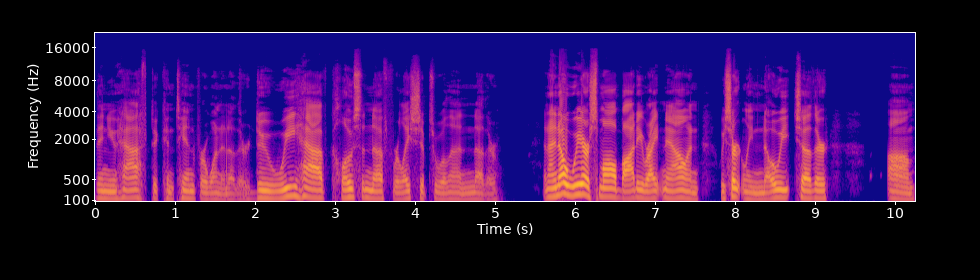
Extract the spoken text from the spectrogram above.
then you have to contend for one another. Do we have close enough relationships with one another? And I know we are a small body right now, and we certainly know each other. Um,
